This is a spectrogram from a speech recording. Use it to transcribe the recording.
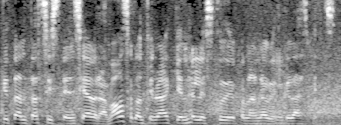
qué tanta asistencia habrá. Vamos a continuar aquí en el estudio con Anabel. Gracias.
